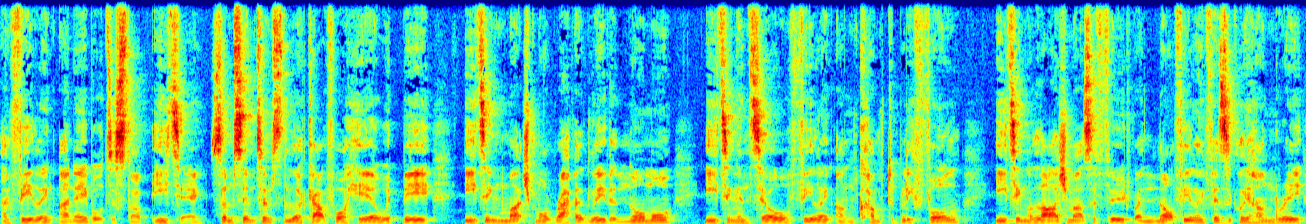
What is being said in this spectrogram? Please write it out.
and feeling unable to stop eating. Some symptoms to look out for here would be eating much more rapidly than normal, eating until feeling uncomfortably full, eating large amounts of food when not feeling physically hungry,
